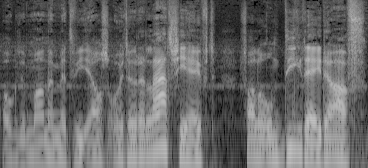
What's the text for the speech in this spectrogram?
Ook de mannen met wie Els ooit een relatie heeft, vallen om die reden af.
